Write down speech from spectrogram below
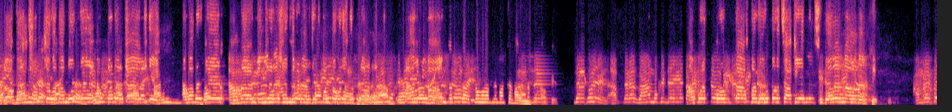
যখন সত্য কথা গায়ে লাগে। আমাদেরকে আপনারা ডিক্লারেশন দিবেন যে সত্য কথা বলতে হবে না আক্রমণ আপনি করতে পারেন না কাউকে। শুনেন আপনারা যা মুখে দিয়ে আমরা কোনটা আপনাদের উপর চাপিয়ে দিচ্ছি বলেন না আমাদেরকে। আমরা তো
